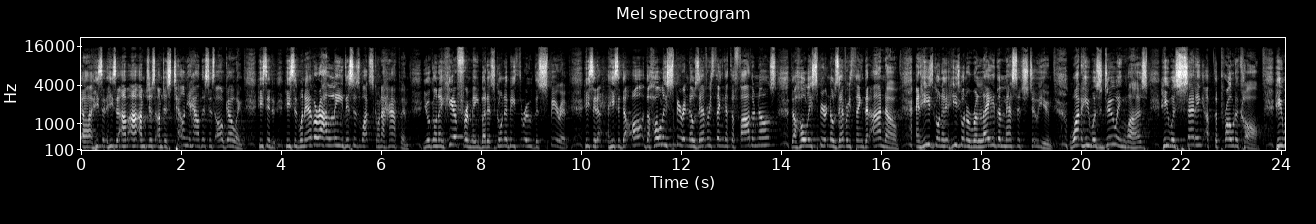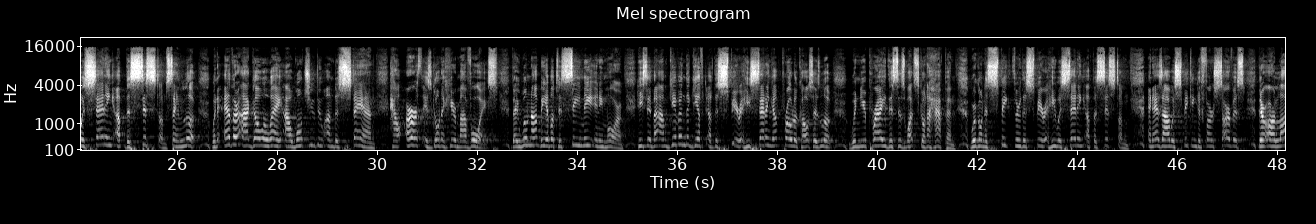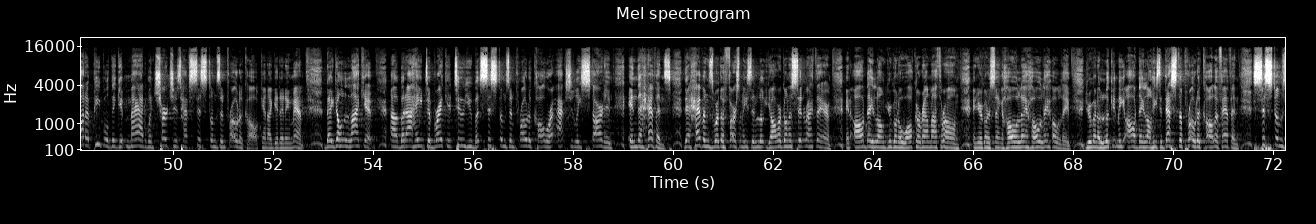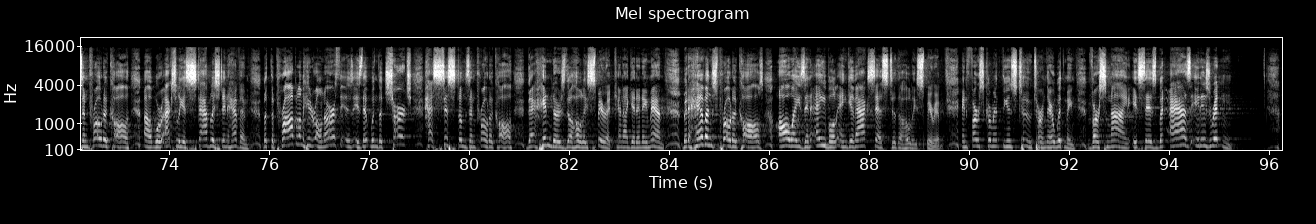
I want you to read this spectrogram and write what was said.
uh, he said, he said I'm, I'm, just, I'm just telling you how this is all going. He said, he said, whenever I leave, this is what's going to happen. You're going to hear from me, but it's going to be through the Spirit. He said, he said the, all, the Holy Spirit knows everything that the Father knows. The Holy Spirit knows everything that I know. And he's going to, he's going to relay the message to you. What he was doing was he was setting up the protocol. He was setting up the system, saying, look, whenever I go away, I want you to understand how earth is going to hear my voice. They will not be able to see me anymore. He said, But I'm given the gift of the Spirit. He's setting up protocol, says, Look, when you pray, this is what's going to happen. We're going to speak through the Spirit. He was setting up a system. And as I was speaking to first service, there are a lot of people that get mad when churches have systems and protocol. Can I get an amen? They don't like it. Uh, but I hate to break it to you, but systems and protocol were actually started in the heavens heavens. The heavens were the first one. He said, Look, y'all are going to sit right there, and all day long you're going to walk around my throne and you're going to sing, Holy, Holy, Holy. You're going to look at me all day long. He said, That's the protocol of heaven. Systems and protocol uh, were actually established in heaven. But the problem here on earth is, is that when the church has systems and protocol, that hinders the Holy Spirit. Can I get an amen? But heaven's protocols always enable and give access to the Holy Spirit. In 1 Corinthians 2, turn there with me, verse 9, it says, But as it is written,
